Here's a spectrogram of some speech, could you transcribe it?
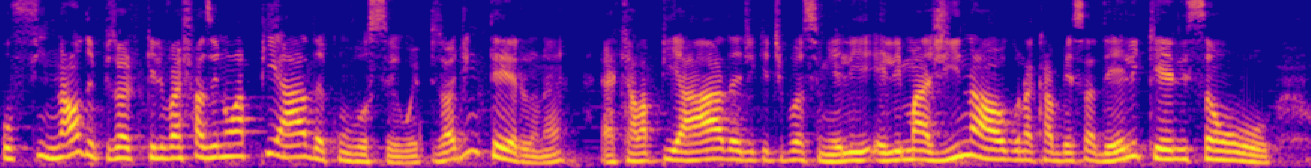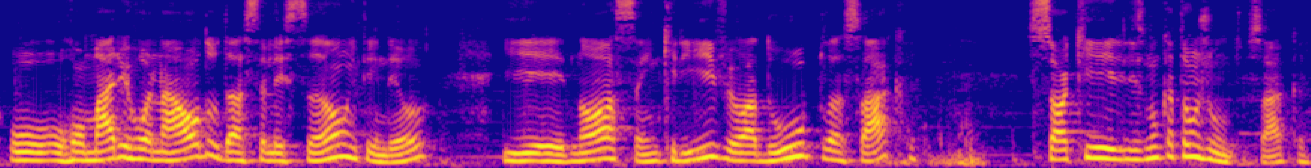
o final do episódio, porque ele vai fazendo uma piada com você, o episódio inteiro, né? É aquela piada de que, tipo assim, ele, ele imagina algo na cabeça dele, que eles são o, o, Romário e Ronaldo da seleção, entendeu? E, nossa, é incrível, a dupla, saca? Só que eles nunca estão juntos, saca?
